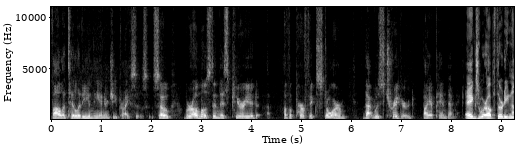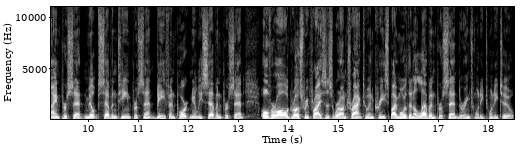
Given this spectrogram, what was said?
volatility in the energy prices. So we're almost in this period of a perfect storm that was triggered by a pandemic. Eggs were up 39%, milk 17%, beef and pork nearly 7%. Overall, grocery prices were on track to increase by more than 11% during 2022.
